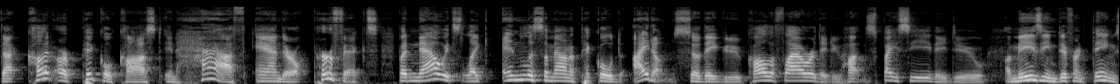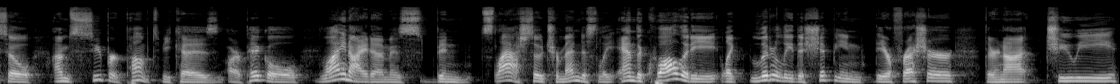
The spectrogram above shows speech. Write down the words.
that cut our pickle cost in half and they're perfect. But now it's like endless amount of pickled items. So they do cauliflower, they do hot and spicy, they do amazing different things. So I'm super pumped because our pickle line item has been slashed so tremendously and the quality, like literally the shipping, they're fresher, they're not chewy.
